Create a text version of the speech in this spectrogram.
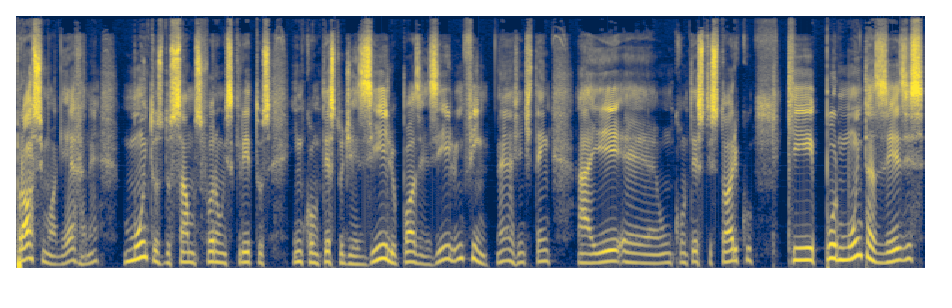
próximo à guerra. Né? Muitos dos salmos foram escritos em contexto de exílio, pós-exílio, enfim. Né? A gente tem aí é, um contexto histórico que, por muitas vezes,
